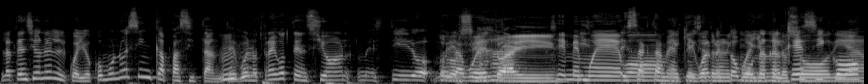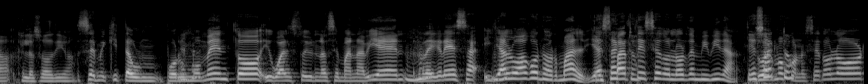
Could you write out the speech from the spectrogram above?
la tensión en el cuello, como no es incapacitante, bueno, traigo tensión, me estiro, doy la vuelta. ahí. Sí, me y- muevo. Exactamente, igual me tomo cuello un que los analgésico, odia, que los odio. se me quita un, por un momento, igual estoy una semana bien, regresa y ya lo hago normal, ya es parte de ese dolor de mi vida. Duermo con ese dolor,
